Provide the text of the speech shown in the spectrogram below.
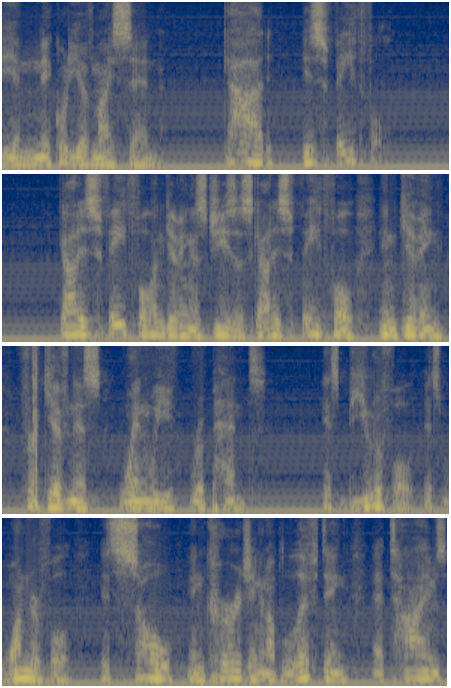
the iniquity of my sin. God is faithful. God is faithful in giving us Jesus. God is faithful in giving forgiveness when we repent. It's beautiful, it's wonderful, it's so encouraging and uplifting at times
